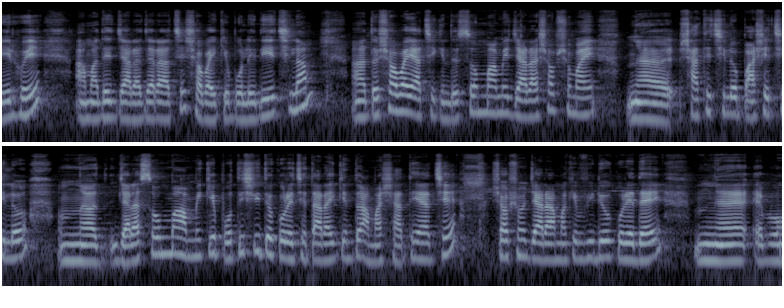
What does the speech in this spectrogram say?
বের হয়ে আমাদের যারা যারা আছে সবাইকে বলে দিয়েছিলাম। তো সবাই আছে কিন্তু। সোম্মা আমি যারা সব সময় সাথে ছিল, পাশে ছিল যারা সোম্মা আম্মিকে প্রতিষ্ঠিত করেছে তারাই কিন্তু আমার সাথে আছে। সবসময় যারা আমাকে ভিডিও করে দেয় এবং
